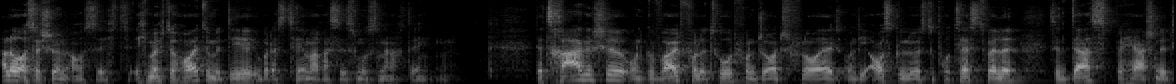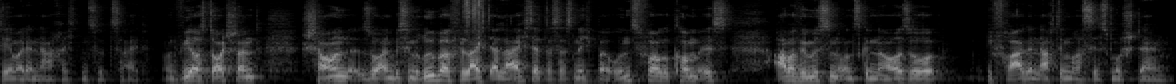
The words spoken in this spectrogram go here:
Hallo aus der schönen Aussicht. Ich möchte heute mit dir über das Thema Rassismus nachdenken. Der tragische und gewaltvolle Tod von George Floyd und die ausgelöste Protestwelle sind das beherrschende Thema der Nachrichten zurzeit. Und wir aus Deutschland schauen so ein bisschen rüber, vielleicht erleichtert, dass das nicht bei uns vorgekommen ist, aber wir müssen uns genauso die Frage nach dem Rassismus stellen.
